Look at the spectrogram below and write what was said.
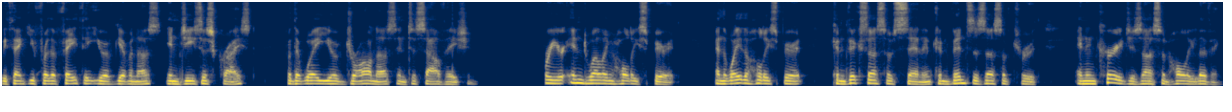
We thank you for the faith that you have given us in Jesus Christ, for the way you have drawn us into salvation, for your indwelling Holy Spirit, and the way the Holy Spirit convicts us of sin and convinces us of truth and encourages us in holy living.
